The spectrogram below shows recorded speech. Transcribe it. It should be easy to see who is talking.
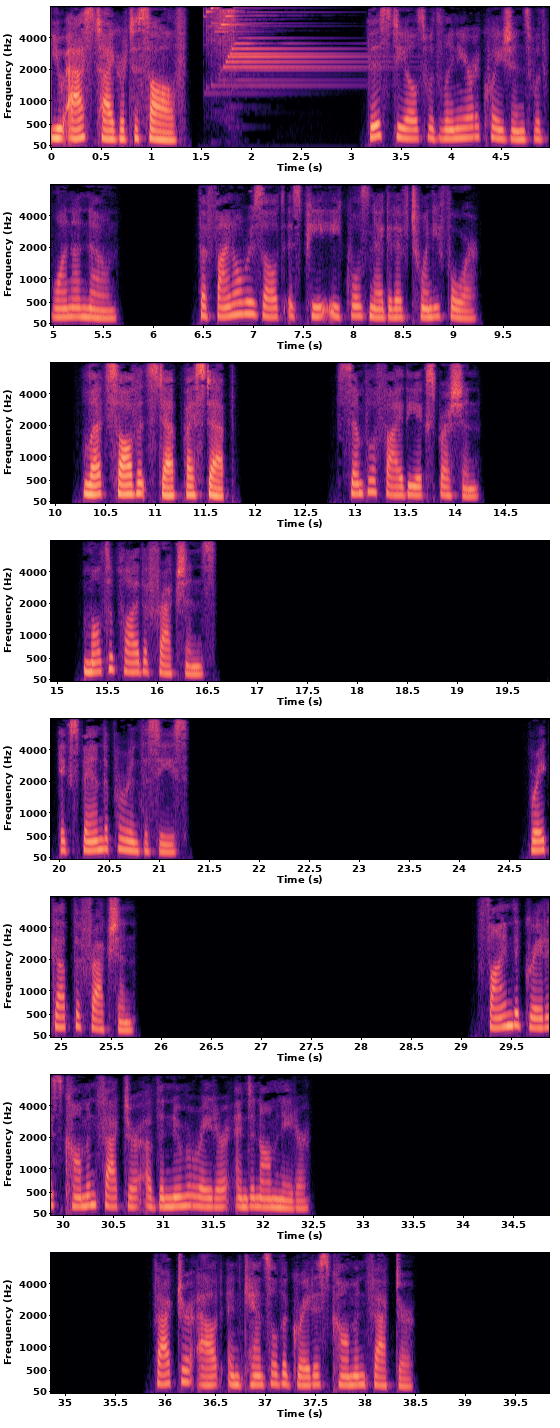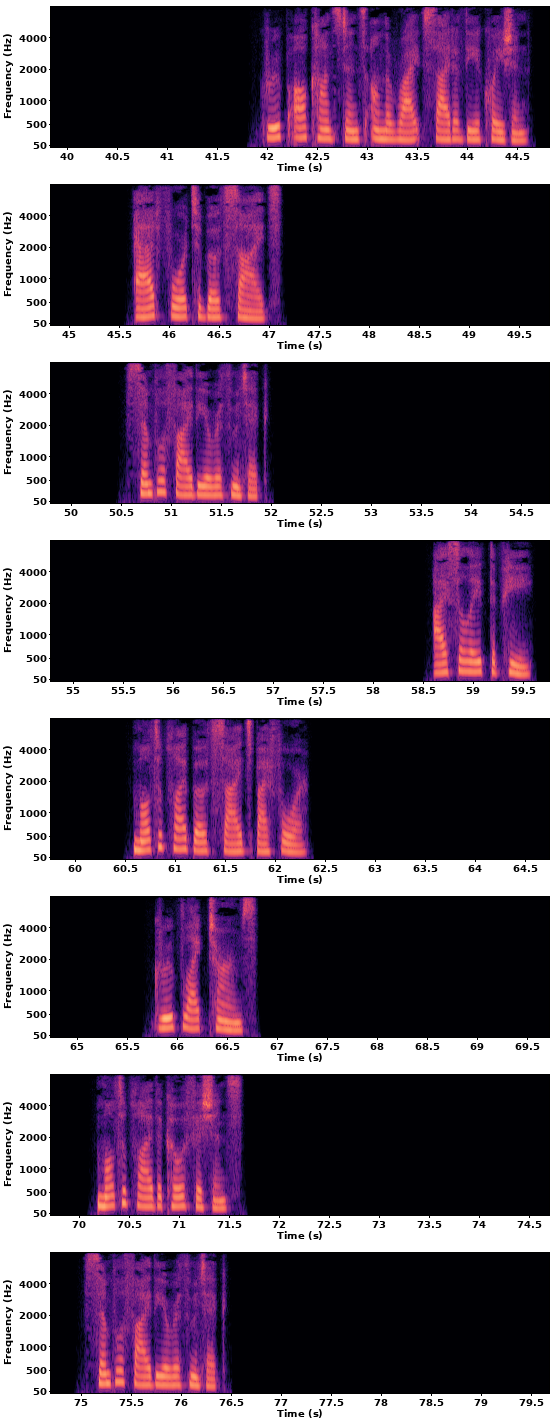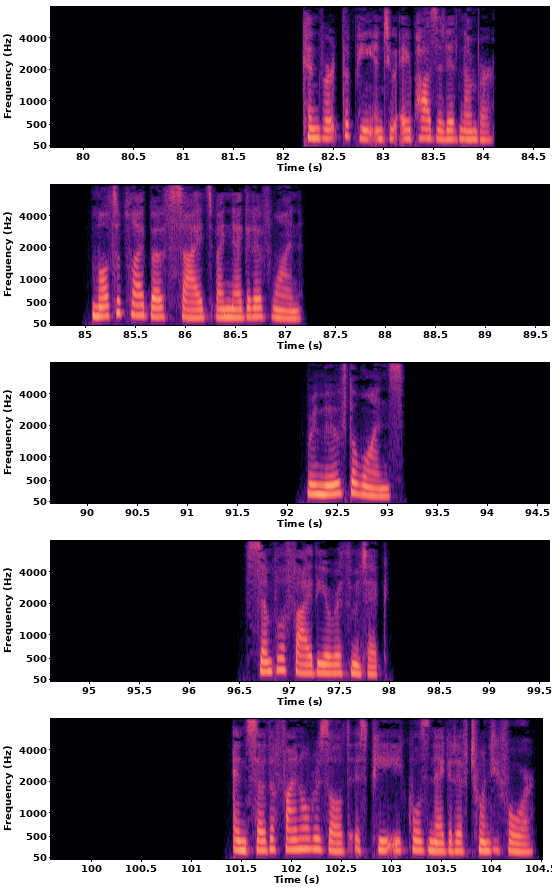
Speaker 1: You ask Tiger to solve. This deals with linear equations with one unknown. The final result is p equals negative 24. Let's solve it step by step. Simplify the expression. Multiply the fractions. Expand the parentheses. Break up the fraction. Find the greatest common factor of the numerator and denominator. Factor out and cancel the greatest common factor. Group all constants on the right side of the equation. Add 4 to both sides. Simplify the arithmetic. Isolate the p. Multiply both sides by 4. Group like terms. Multiply the coefficients. Simplify the arithmetic. Convert the p into a positive number. Multiply both sides by negative 1. Remove the ones. Simplify the arithmetic. And so the final result is p equals negative 24.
